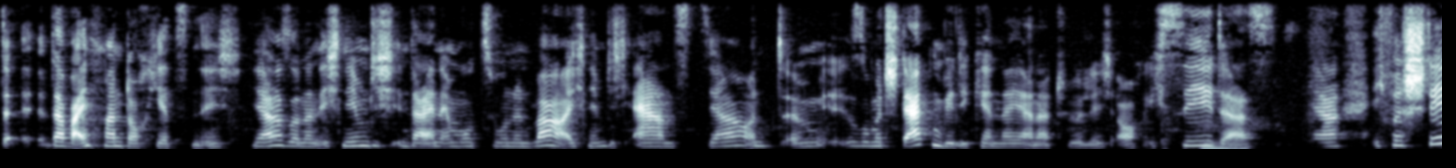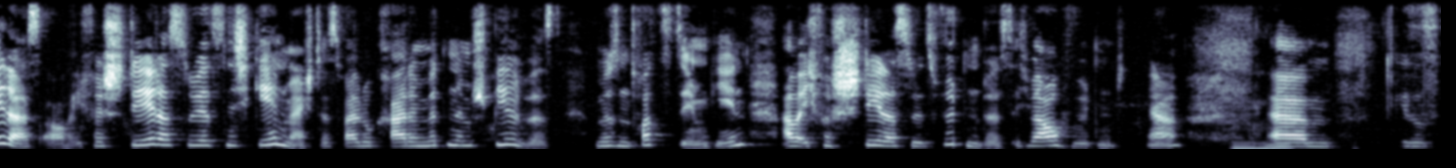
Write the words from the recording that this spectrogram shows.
da, da weint man doch jetzt nicht, ja, sondern ich nehme dich in deinen Emotionen wahr, ich nehme dich ernst, ja, und ähm, somit stärken wir die Kinder ja natürlich auch. Ich sehe mhm. das, ja, ich verstehe das auch. Ich verstehe, dass du jetzt nicht gehen möchtest, weil du gerade mitten im Spiel bist. Wir müssen trotzdem gehen, aber ich verstehe, dass du jetzt wütend bist. Ich war auch wütend, ja. Mhm. Ähm, dieses,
